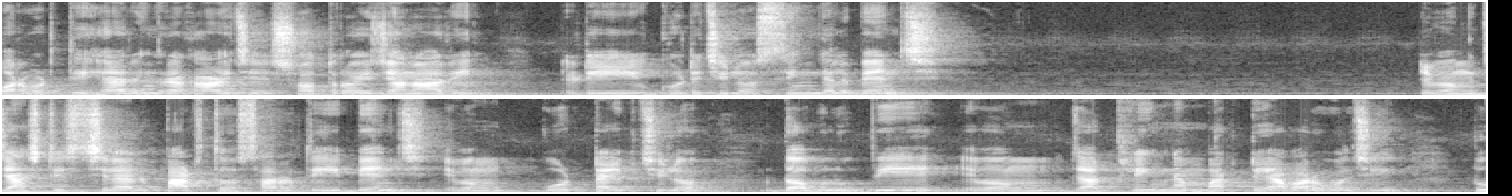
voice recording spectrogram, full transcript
পরবর্তী হিয়ারিং রাখা হয়েছে সতেরোই জানুয়ারি। এটি ঘটেছিল সিঙ্গেল বেঞ্চ এবং জাস্টিস ছিলেন পার্থ সারথী বেঞ্চ এবং কোর্ট টাইপ ছিল ডব্লিউপিএ এবং যার ফিলিং নাম্বারটি আবারও বলছি two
